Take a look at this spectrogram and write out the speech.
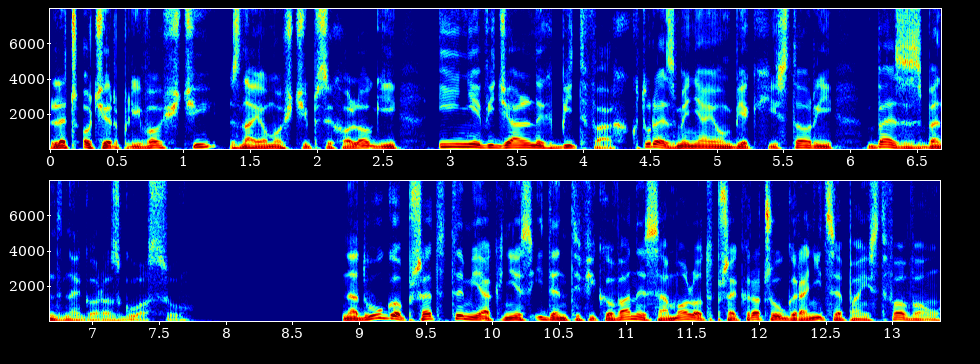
lecz o cierpliwości, znajomości psychologii i niewidzialnych bitwach, które zmieniają bieg historii bez zbędnego rozgłosu. Na długo przed tym, jak niezidentyfikowany samolot przekroczył granicę państwową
